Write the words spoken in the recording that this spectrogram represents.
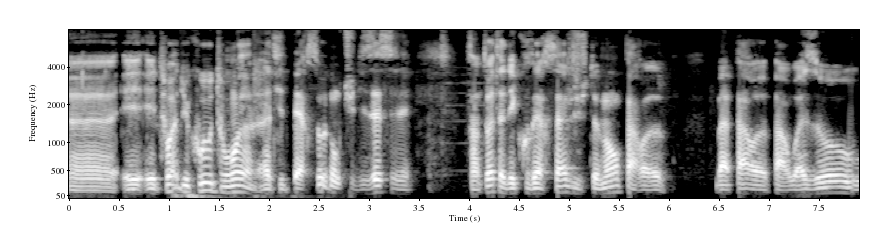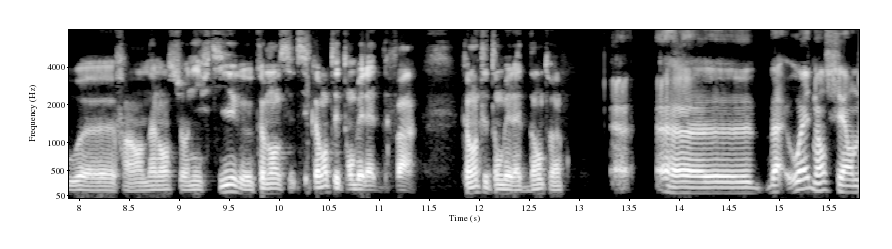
euh, et, toi du coup toi à titre perso donc tu disais enfin toi t'as découvert ça justement par euh, bah, par euh, par oiseau ou en allant sur Nifty comment c'est comment t'es tombé là enfin comment t'es tombé là dedans toi bah ouais, non, c'est en,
